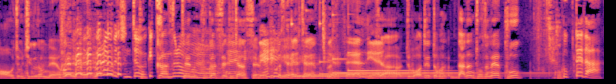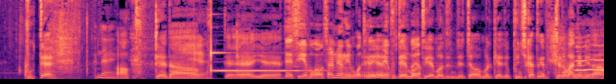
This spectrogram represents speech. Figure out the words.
어우, 좀 징그럽네요. 예, 왜 예. 그래요? 진짜 왜 이렇게 국가스텐, 징그러워요? 국가스텐 괜찮았어요. 네, 국가스텐 괜찮아요. 국가스텐. 예. 자, 좀 어떻게 또, 바- 나는 조선의 국, 국대다. 국대. 네. 아, 국대다. 예. 국대, 예. 그때 뒤에 뭐가 설명이 어떻게 돼요? 예, 왜 국대 뭐 국대인가요? 뒤에 뭐든지 저뭐 이렇게 분식 같은 게 들어가면 안 됩니다.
